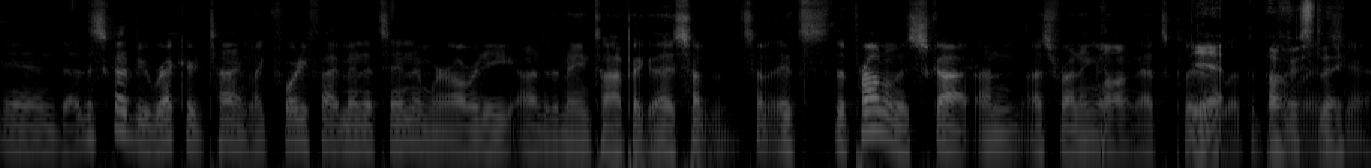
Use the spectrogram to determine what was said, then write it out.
and uh, this has got to be record time, like 45 minutes in, and we're already onto the main topic. Something, something. It's the problem is Scott on us running long. That's clearly yeah, what the problem obviously. is. Yeah.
